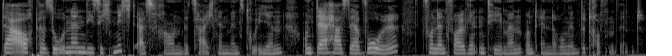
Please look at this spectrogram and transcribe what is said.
da auch Personen, die sich nicht als Frauen bezeichnen, menstruieren und daher sehr wohl von den folgenden Themen und Änderungen betroffen sind.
